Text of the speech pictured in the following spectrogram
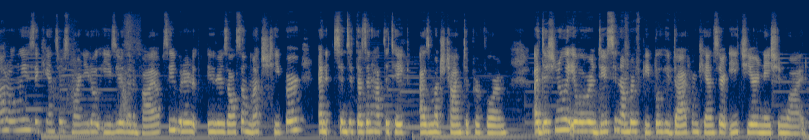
Not only is the Cancer Smart Needle easier than a biopsy, but it, it is also much cheaper and since it doesn't have to take as much time to perform. Additionally, it will reduce the number of people who die from cancer each year nationwide.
